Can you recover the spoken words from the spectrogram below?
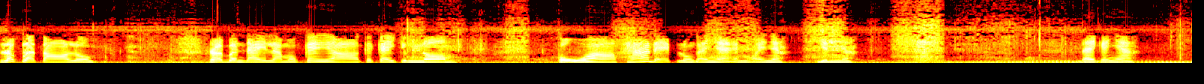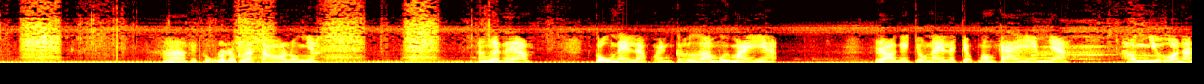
Rất là to luôn rồi bên đây là một cái ờ, cái cây chân nôm củ ờ, khá đẹp luôn cả nhà, em quay nha dịnh nha. Đây cả nhà. Ha, cái củ đó rất là to luôn nha. Mọi người thấy không? Củ này là khoảng cỡ ờ, mười mấy á. Rồi ngay chỗ này là chọc ngón cái em nha. Thân giữa nè.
